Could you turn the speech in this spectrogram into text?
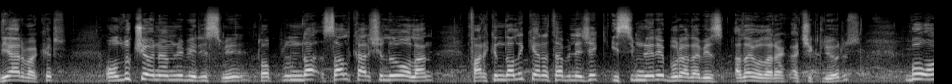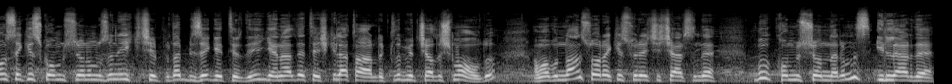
Diyarbakır. Oldukça önemli bir ismi. Toplumsal karşılığı olan farkındalık yaratabilecek isimleri burada biz aday olarak açıklıyoruz. Bu 18 komisyonumuzun ilk çırpıda bize getirdiği genelde teşkilat ağırlıklı bir çalışma oldu. Ama bundan sonraki süreç içerisinde bu komisyonlarımız illerde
